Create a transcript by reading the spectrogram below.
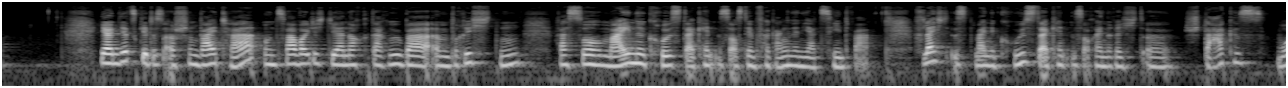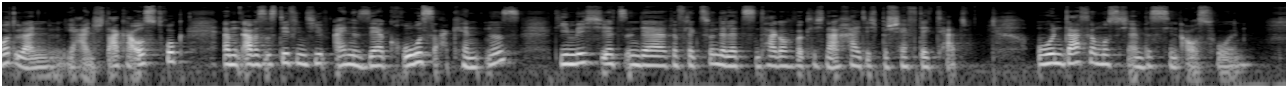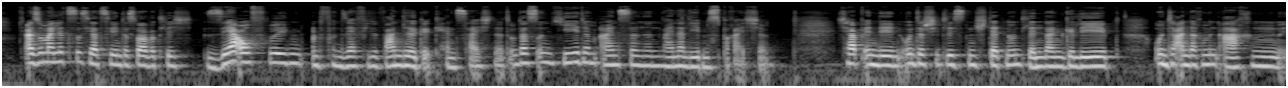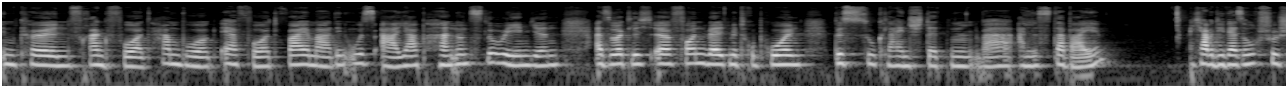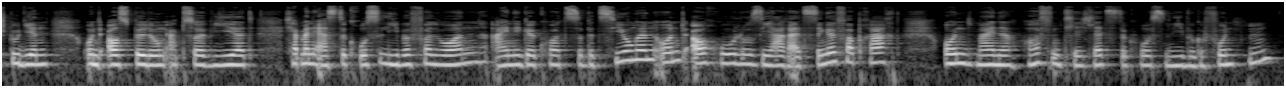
Ja, und jetzt geht es auch schon weiter. Und zwar wollte ich dir noch darüber ähm, berichten, was so meine größte Erkenntnis aus dem vergangenen Jahrzehnt war. Vielleicht ist meine größte Erkenntnis auch ein recht äh, starkes Wort oder ein, ja, ein starker Ausdruck. Ähm, aber es ist definitiv eine sehr große Erkenntnis, die mich jetzt in der Reflexion der letzten Tage auch wirklich nachhaltig beschäftigt hat. Und dafür muss ich ein bisschen ausholen. Also mein letztes Jahrzehnt, das war wirklich sehr aufregend und von sehr viel Wandel gekennzeichnet und das in jedem einzelnen meiner Lebensbereiche. Ich habe in den unterschiedlichsten Städten und Ländern gelebt, unter anderem in Aachen, in Köln, Frankfurt, Hamburg, Erfurt, Weimar, den USA, Japan und Slowenien. Also wirklich äh, von Weltmetropolen bis zu Kleinstädten war alles dabei. Ich habe diverse Hochschulstudien und Ausbildungen absolviert. Ich habe meine erste große Liebe verloren, einige kurze Beziehungen und auch ruhelose Jahre als Single verbracht und meine hoffentlich letzte große Liebe gefunden.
